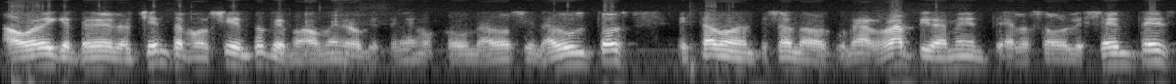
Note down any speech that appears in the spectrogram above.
ahora hay que tener el 80%, que es más o menos lo que tenemos con una dosis en adultos. Estamos empezando a vacunar rápidamente a los adolescentes,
